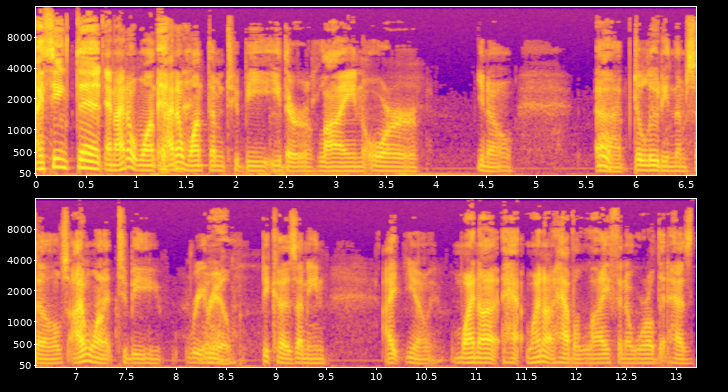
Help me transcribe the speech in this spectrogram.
I think that And I don't want I don't want them to be either lying or, you know, uh, Well- deluding themselves. I want it to be real. Real. because I mean, I you know why not ha- why not have a life in a world that has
